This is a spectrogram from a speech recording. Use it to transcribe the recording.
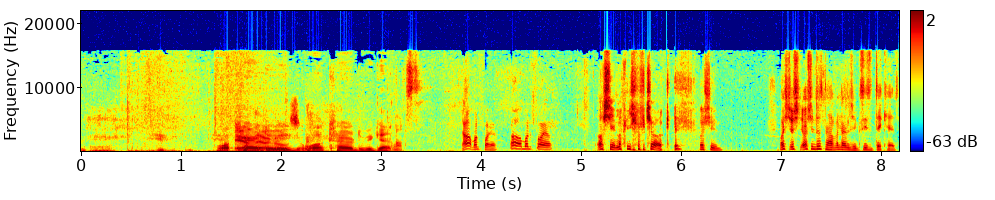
What Yeah, car do we? goes. What car do we get? Oh, one fire. Oh, one fire. Oh shit, look at your truck. Oh shit. Watch this, watch doesn't have an engine, 'cause he's a dickhead.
